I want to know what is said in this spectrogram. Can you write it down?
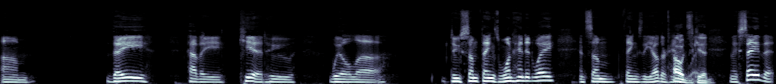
Um, they have a kid who will uh, do some things one handed way and some things the other handed How old's way. kid? And they say that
